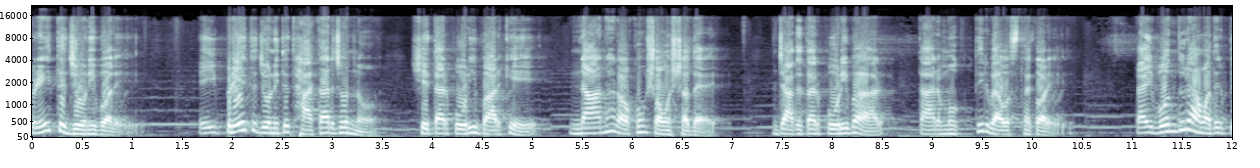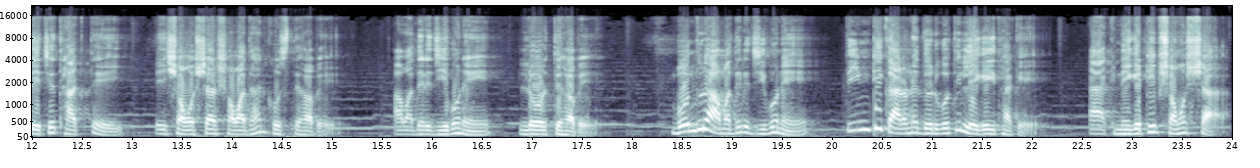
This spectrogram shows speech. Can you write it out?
প্রেত জনি বলে। এই প্রেত জনিতে থাকার জন্য সে তার পরিবারকে নানা রকম সমস্যা দেয়, যাতে তার পরিবার তার মুক্তির ব্যবস্থা করে। তাই বন্ধুরা, আমাদের বেঁচে থাকতেই এই সমস্যার সমাধান খুঁজতে হবে। আমাদের জীবনে লড়তে হবে। বন্ধুরা, আমাদের জীবনে তিনটি কারণে দুর্গতি লেগেই থাকে। এক নেগেটিভ সমস্যা।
